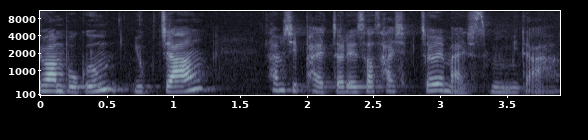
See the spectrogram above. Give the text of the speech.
요한복음 6장 38절에서 40절 말씀입니다.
